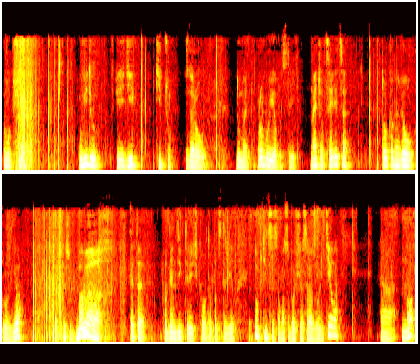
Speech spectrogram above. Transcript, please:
В общем, увидел впереди птицу здоровую. Думает, попробую ее подстрелить. Начал целиться, только навел ружье, как слышит, бабах! Это Владимир Викторович кого-то подстрелил. Ну, птица, само собой, все сразу улетела. А, Но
